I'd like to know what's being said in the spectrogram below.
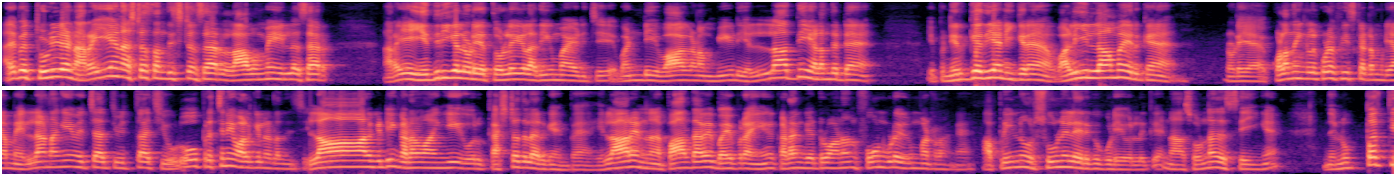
அதே போய் தொழிலை நிறைய நஷ்டம் சந்திச்சிட்டேன் சார். லாபமே இல்லை சார். நிறைய எதிரிகளுடைய தொல்லைகள் அதிகமாகிடுச்சு வண்டி வாகனம் வீடு எல்லாத்தையும் இழந்துட்டேன். இப்போ நிர்கதியாக நிற்கிறேன். வழி இல்லாமல் இருக்கேன். என்னுடைய குழந்தைங்களுக்கு கூட ஃபீஸ் கட்ட முடியாமல் எல்லா நகையும் வச்சாச்சு வித்தாச்சு. இவ்வளோ பிரச்சனையும் வாழ்க்கையில் நடந்துச்சு. எல்லாருக்கிட்டையும் கடன் வாங்கி ஒரு கஷ்டத்தில் இருக்கேன் இப்போ. எல்லாரும் என்ன பார்த்தாவே பயப்படுறாங்க. கடன் கேட்டுருவானோன்னு ஃபோன் கூட இருக்க மாட்டுறாங்க அப்படின்னு ஒரு சூழ்நிலை இருக்கக்கூடியவர்களுக்கு நான் சொன்னதை செய்யுங்க. இந்த முப்பத்தி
